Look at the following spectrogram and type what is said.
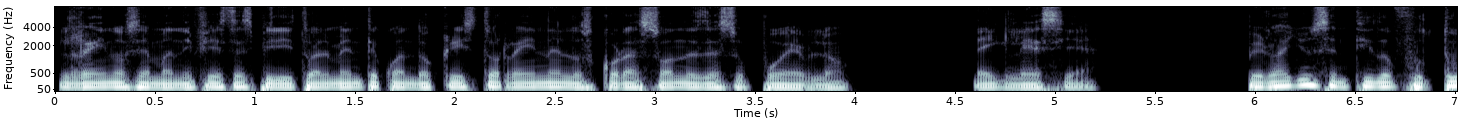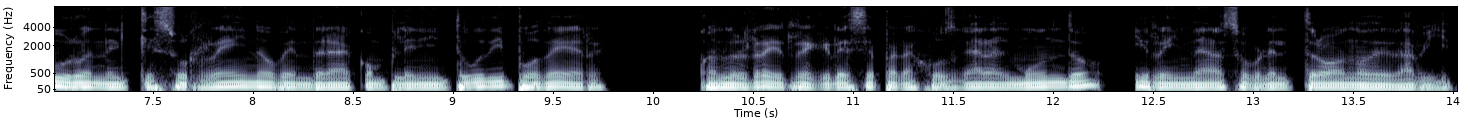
el reino se manifiesta espiritualmente cuando Cristo reina en los corazones de su pueblo, la iglesia. Pero hay un sentido futuro en el que su reino vendrá con plenitud y poder cuando el rey regrese para juzgar al mundo y reinar sobre el trono de David.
